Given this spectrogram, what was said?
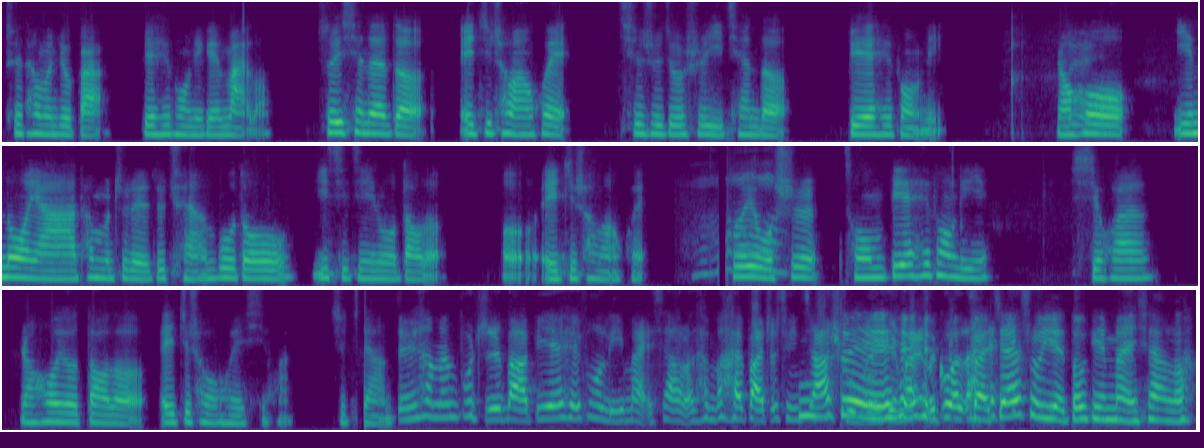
所以他们就把 B A 黑凤梨给买了。所以现在的 A G 超玩会其实就是以前的 B A 黑凤梨，然后一诺呀他们之类就全部都一起进入到了呃 A G 超玩会，所以我是从 B A 黑凤梨喜欢，然后又到了 A G 超玩会喜欢，是这样。等于他们不止把 B A 黑凤梨买下了，他们还把这群家属也买了过来，把家属 也都给买下了。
